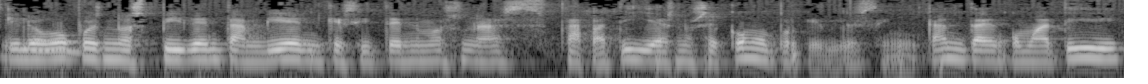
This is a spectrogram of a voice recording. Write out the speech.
Y luego pues nos piden también que si tenemos unas zapatillas, no sé cómo, porque les encantan como a ti,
